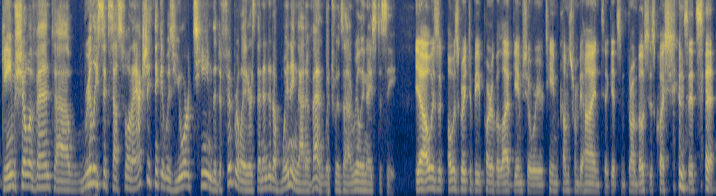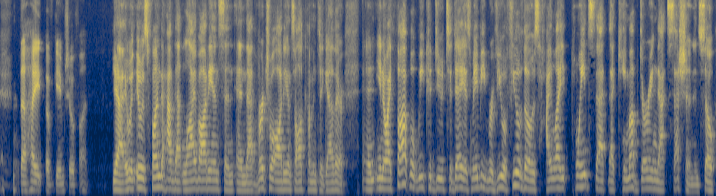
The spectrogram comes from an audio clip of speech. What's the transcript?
game show event, uh, really successful. And I actually think it was your team, the defibrillators, that ended up winning that event, which was uh, really nice to see. Yeah, always always great to be part of a live game show where your team comes from behind to get some thrombosis questions. It's uh, the height of game show fun yeah it was it was fun to have that live audience and and that virtual audience all coming together. And you know i thought what we could do today is maybe review a few of those highlight points that that came up during that session. And so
